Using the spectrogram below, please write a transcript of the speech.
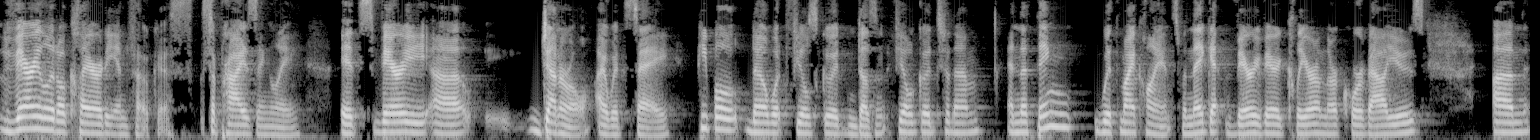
Very little clarity and focus, surprisingly. It's very uh, general, I would say. People know what feels good and doesn't feel good to them. And the thing with my clients, when they get very, very clear on their core values, um,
